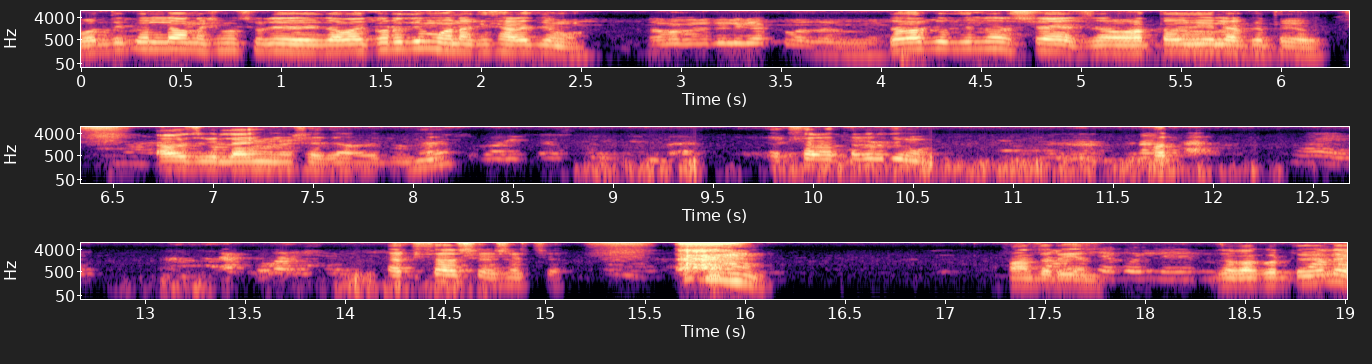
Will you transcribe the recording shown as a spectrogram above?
বন্দি করলে অনেক সময় ছুটে যায়। জবাই করে দিব নাকি ছাড়ে দেবো দাবা করে দিলে এক পাওয়া যাবে। জবাই করে দিলে শেষ। হত্যা করে দিলে আর করতে হবে? শাইতানির রাজিম হ্যাঁ? একসাথে হত্যা করে দিব হ্যাঁ একসাথে শেষ আচ্ছা পাঁচরিয়ান সে করলে জবা করতে গেলে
